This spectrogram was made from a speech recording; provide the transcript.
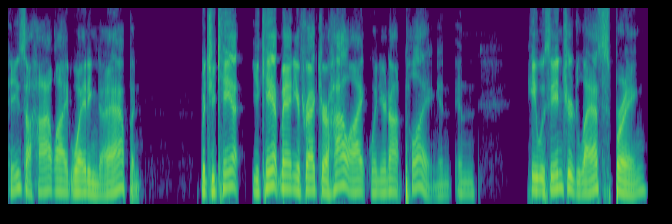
he's a highlight waiting to happen, but you can't you can't manufacture a highlight when you're not playing. And and he was injured last spring.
